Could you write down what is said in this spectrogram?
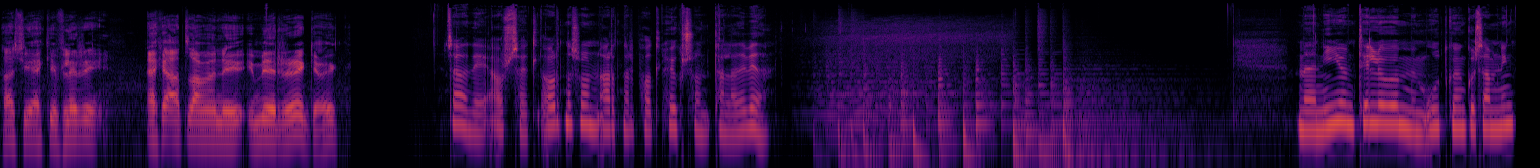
Það sé ekki fleiri, ekki allavegni í miðri Reykjavík. Saði Ársæl Árnason, Arnar Páll Haugsson talaði við hann. Með nýjum tillögum um útgöngusamning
